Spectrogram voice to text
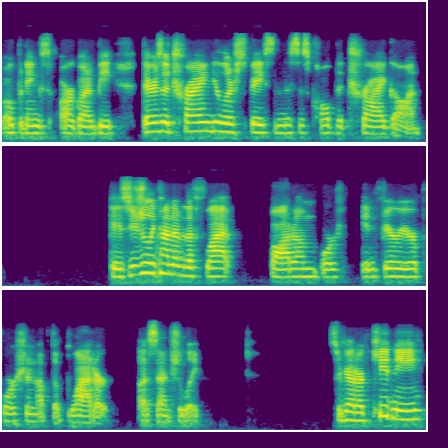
openings are going to be, there's a triangular space, and this is called the trigone. Okay, it's usually kind of the flat bottom or inferior portion of the bladder, essentially. So we got our kidney,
